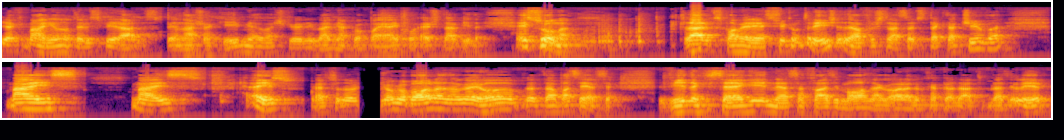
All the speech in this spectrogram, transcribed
Já que Marinho não teve inspirado. Esse penacho aqui, eu acho que ele vai me acompanhar aí pro resto da vida. Em suma, claro que os palmeirenses ficam tristes, é uma frustração de expectativa, mas, mas é isso. Jogou bola, não ganhou, então paciência. Vida que segue nessa fase morna agora do Campeonato Brasileiro,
